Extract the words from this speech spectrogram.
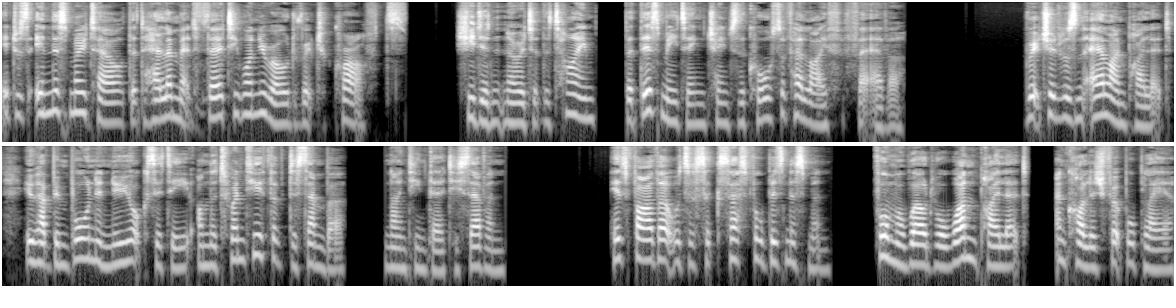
it was in this motel that Helle met 31 year old Richard Crafts. She didn't know it at the time, but this meeting changed the course of her life forever. Richard was an airline pilot who had been born in New York City on the 20th of December 1937. His father was a successful businessman, former World War I pilot, and college football player.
